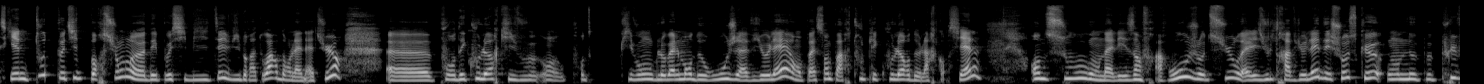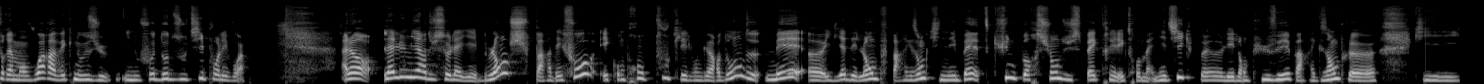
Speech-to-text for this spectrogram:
ce qui est une toute petite portion des possibilités vibratoires dans la nature. pour des couleurs qui, qui vont globalement de rouge à violet en passant par toutes les couleurs de l'arc-en-ciel. En dessous, on a les infrarouges, au-dessus, on a les ultraviolets, des choses que on ne peut plus vraiment voir avec nos yeux. Il nous faut d'autres outils pour les voir. Alors, la lumière du soleil est blanche par défaut et comprend toutes les longueurs d'onde, mais euh, il y a des lampes, par exemple, qui n'émettent qu'une portion du spectre électromagnétique, euh, les lampes UV, par exemple, euh, qui,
